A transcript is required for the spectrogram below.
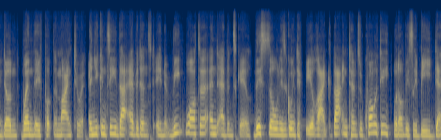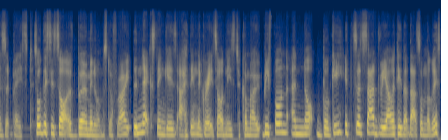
done when they've put their mind to it. And you can see that evidenced in Reekwater and Ebonscale. This zone is going to feel like that in terms of quality, but obviously be desert based. So this is sort of bare minimum stuff, right? The next thing is I think the Great Sword needs to come out, be fun and not buggy. It's a sad reality that that's on the list,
